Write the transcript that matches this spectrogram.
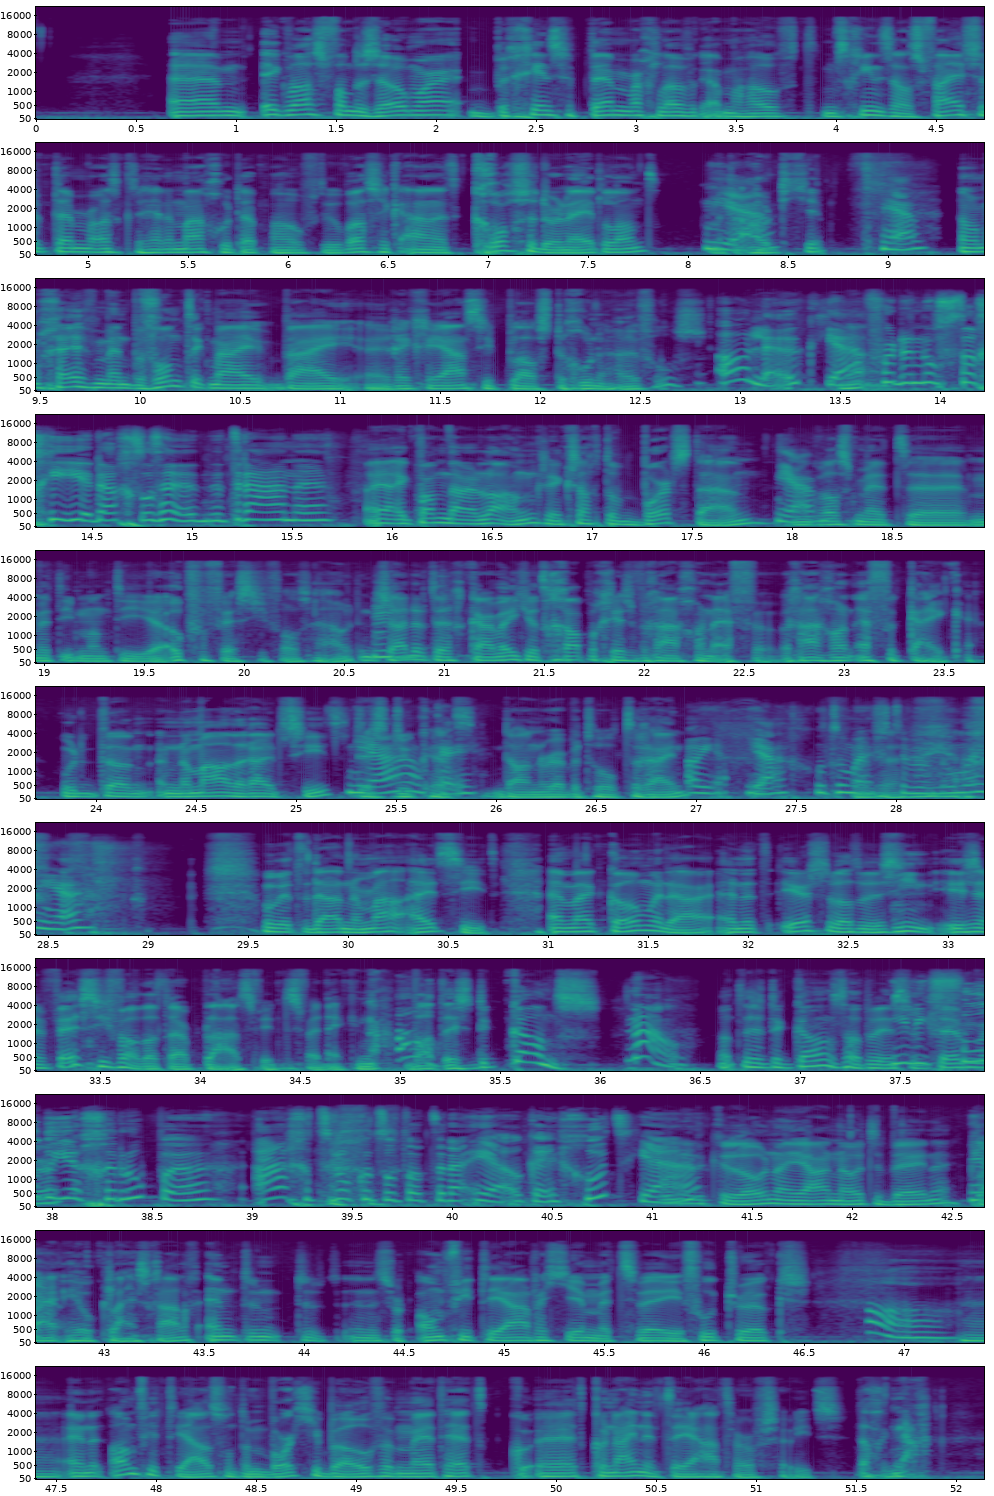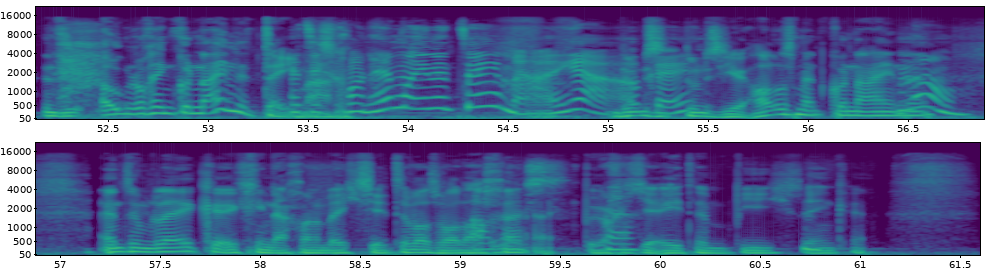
Ehm, ik was van de zomer, begin september geloof ik uit mijn hoofd. Misschien zelfs 5 september, als ik het helemaal goed uit mijn hoofd doe. Was ik aan het crossen door Nederland met Ja. een autootje. Ja. En op een gegeven moment bevond ik mij bij eh, recreatieplas De Groene Heuvels. Oh, leuk. Ja, Ja. voor de nostalgie. Je dacht, eh, de tranen. Nou ja, ik kwam daar langs. Ik zag het op het bord staan. Ja. Ik was met, eh, met iemand die ook van festivals houdt. En toen Mhm. zeiden we tegen elkaar, weet je wat grappig is? We gaan gewoon even, we gaan gewoon even kijken. Hoe het dan normaal eruit ziet. Ja, natuurlijk het Dan Rabbit Hole terrein. Oh ja, ja goed om Maar, even te benoemen. Ja. Hoe het er daar normaal uitziet. En wij komen daar en het eerste wat we zien is een festival dat daar plaatsvindt. Dus wij denken, nou, wat is de kans? Nou, Wat is de kans dat we in jullie september... voelden je geroepen, aangetrokken tot dat terrein. Ja, oké, goed. In Ja. het coronajaar notabene. Klein, Ja. Heel kleinschalig. En toen, toen een soort amfitheatertje met twee foodtrucks. Oh. Eh, en het amfitheater stond een bordje boven met het, ko- het konijnentheater of zoiets. Dacht ik, nou, het is ook nog een konijnenthema. Het is gewoon helemaal in het thema. Ja, doen, oké. ze, doen ze hier alles met konijnen. Nou, En toen bleek, ik ging daar gewoon een beetje zitten, was wel lachen. Alles, burgertje eten, biertje drinken, een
